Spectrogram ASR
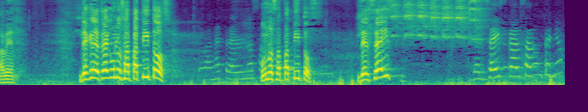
A ver. Déjale, traigo unos zapatitos. Le van a traer unos Unos zapatos. zapatitos. ¿Del 6? ¿Del 6 calza, don Toño?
